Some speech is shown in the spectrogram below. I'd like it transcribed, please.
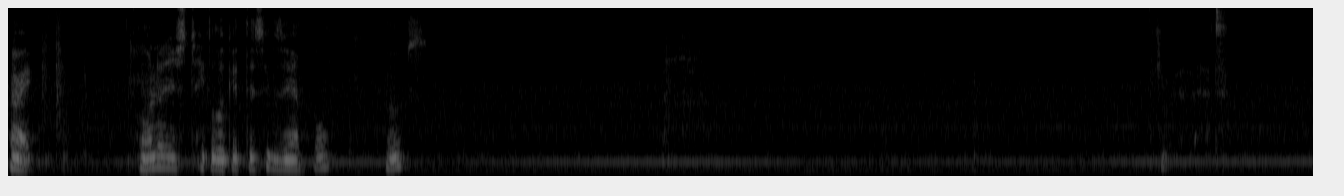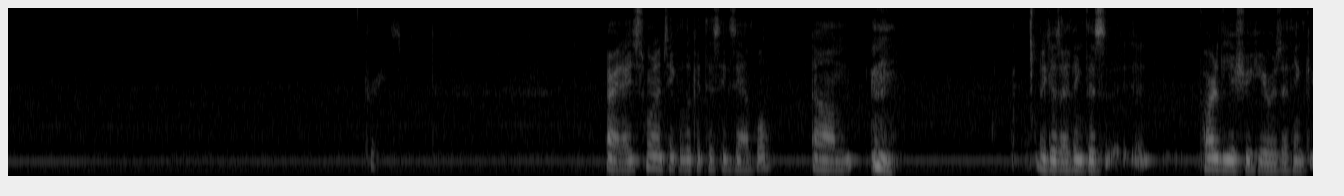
Alright, I want to just take a look at this example. Oops. Get rid of that. Great. Alright, I just want to take a look at this example. Um, because I think this part of the issue here is I think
